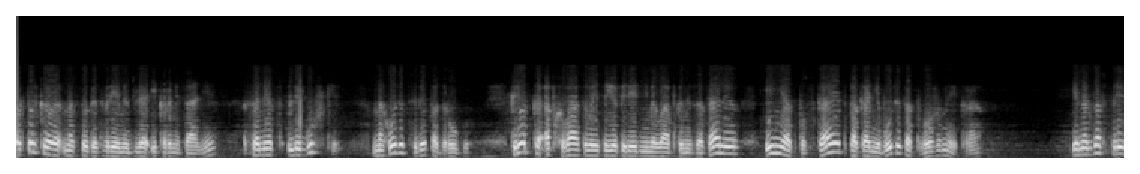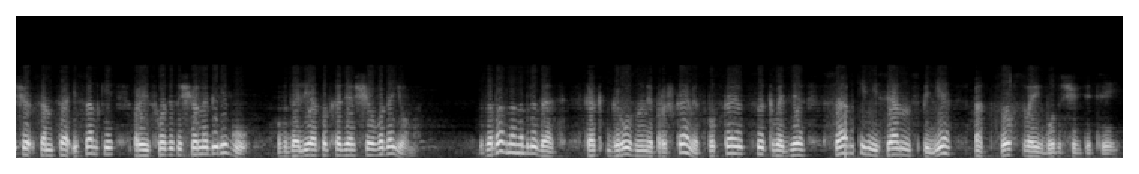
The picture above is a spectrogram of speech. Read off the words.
Как только наступит время для икрометания, самец лягушки находит себе подругу, крепко обхватывает ее передними лапками за талию и не отпускает, пока не будет отложена икра. Иногда встреча самца и самки происходит еще на берегу, вдали от подходящего водоема. Забавно наблюдать, как грузными прыжками спускаются к воде самки, неся на спине отцов своих будущих детей.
